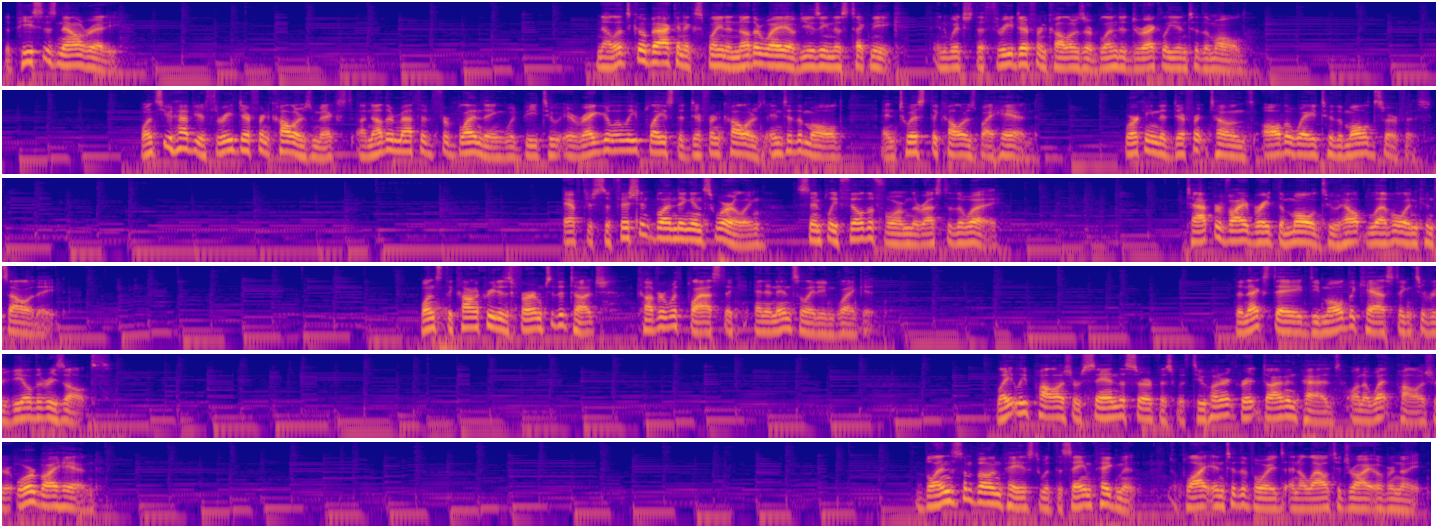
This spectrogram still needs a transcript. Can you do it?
The piece is now ready. Now let's go back and explain another way of using this technique, in which the three different colors are blended directly into the mold. Once you have your three different colors mixed, another method for blending would be to irregularly place the different colors into the mold and twist the colors by hand, working the different tones all the way to the mold surface. After sufficient blending and swirling, simply fill the form the rest of the way. Tap or vibrate the mold to help level and consolidate. Once the concrete is firm to the touch, cover with plastic and an insulating blanket. The next day, demold the casting to reveal the results. Lightly polish or sand the surface with 200 grit diamond pads on a wet polisher or by hand. Blend some bone paste with the same pigment, apply into the voids and allow to dry overnight.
